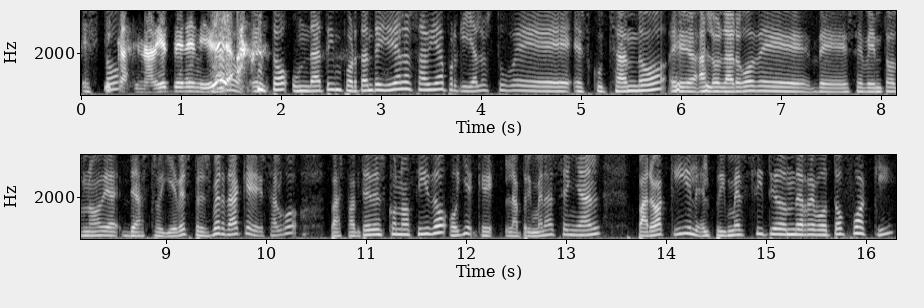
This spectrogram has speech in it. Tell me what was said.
Esto, y casi nadie tiene ni idea. esto, un dato importante, yo ya lo sabía porque ya lo estuve escuchando eh, a lo largo de, ese evento ¿no? de, de Astroyeves, pero es verdad que es algo bastante desconocido. Oye, que la primera señal paró aquí, el primer sitio donde rebotó fue aquí.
